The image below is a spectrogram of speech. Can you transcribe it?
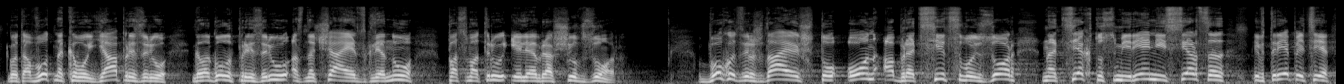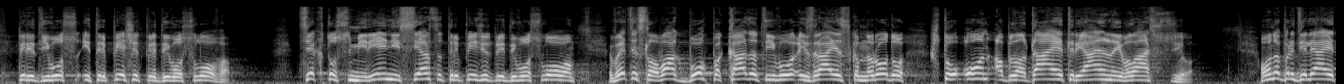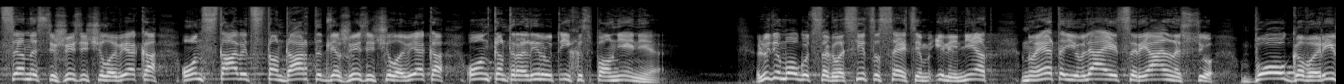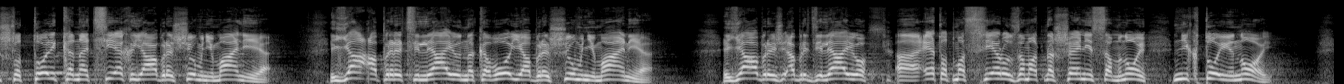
Вот, а вот на кого я презрю. Глагол «презрю» означает «взгляну», «посмотрю» или «обращу взор». Бог утверждает, что Он обратит свой взор на тех, кто смирение сердца и в трепете перед его, и трепещет перед Его Словом. Те, кто смирение сердца трепещет пред Его Словом. В этих словах Бог показывает Его израильскому народу, что Он обладает реальной властью. Он определяет ценности жизни человека, Он ставит стандарты для жизни человека, Он контролирует их исполнение. Люди могут согласиться с этим или нет, но это является реальностью. Бог говорит, что только на тех я обращу внимание – я определяю, на кого я обращу внимание. Я определяю а, эту атмосферу взаимоотношений со мной, никто иной.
